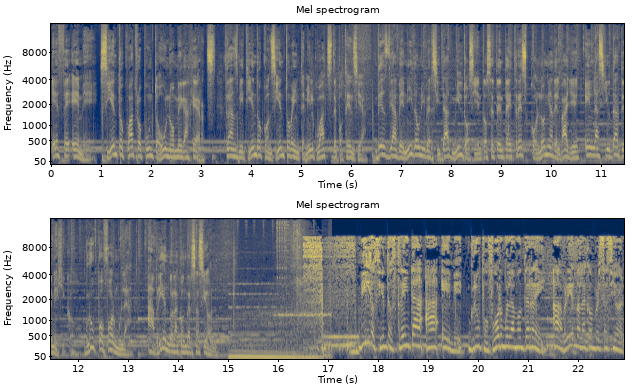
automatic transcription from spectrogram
FM 104.1 MHz, transmitiendo con 120.000 watts de potencia desde Avenida Universidad 1273, Colonia del Valle, en la Ciudad de México. Grupo Fórmula, abriendo la conversación. 1230 AM, Grupo Fórmula Monterrey, abriendo la conversación.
